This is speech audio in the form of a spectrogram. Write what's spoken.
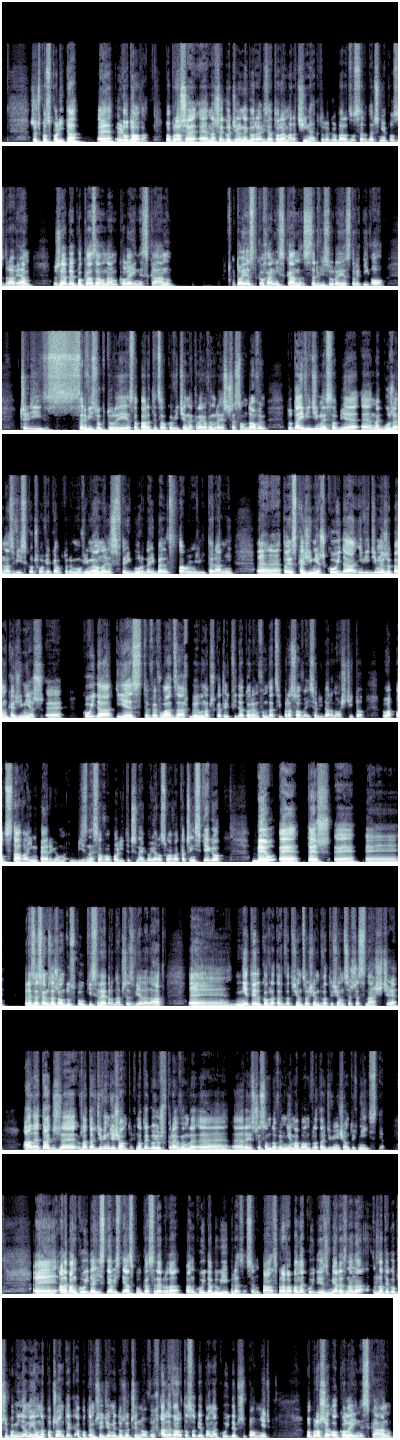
Rzeczpospolita e, Ludowa. Poproszę naszego dzielnego realizatora Marcina, którego bardzo serdecznie pozdrawiam, żeby pokazał nam kolejny skan. To jest, kochani, skan z serwisu rejestr.io, czyli z serwisu, który jest oparty całkowicie na Krajowym Rejestrze Sądowym. Tutaj widzimy sobie e, na górze nazwisko człowieka, o którym mówimy. Ono jest w tej górnej belce całymi literami. E, to jest Kazimierz Kujda i widzimy, że pan Kazimierz e, Kujda jest we władzach, był na przykład likwidatorem Fundacji Prasowej Solidarności. To była podstawa imperium biznesowo-politycznego Jarosława Kaczyńskiego. Był e, też e, e, prezesem zarządu spółki Srebrna przez wiele lat. E, nie tylko w latach 2008-2016, ale także w latach 90. No tego już w Krajowym Rejestrze Sądowym nie ma, bo on w latach 90. nie istniał. Ale pan Kujda istniał, istniała spółka Srebrna, pan Kujda był jej prezesem. Pan, sprawa pana Kujdy jest w miarę znana, dlatego przypominamy ją na początek, a potem przejdziemy do rzeczy nowych, ale warto sobie pana Kujdę przypomnieć. Poproszę o kolejny skan.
